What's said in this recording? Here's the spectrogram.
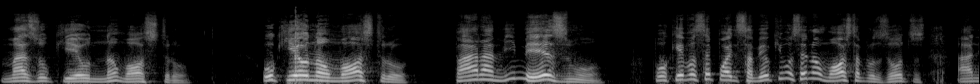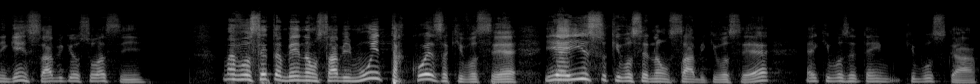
mas o que eu não mostro. O que eu não mostro para mim mesmo. Porque você pode saber o que você não mostra para os outros. Ah, ninguém sabe que eu sou assim. Mas você também não sabe muita coisa que você é. E é isso que você não sabe que você é, é que você tem que buscar.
